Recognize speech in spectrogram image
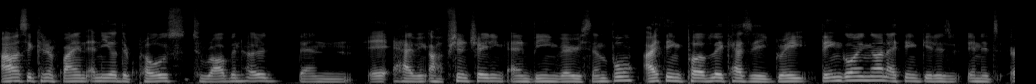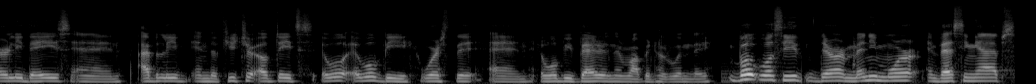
I honestly couldn't find any other pros to Robinhood than it having option trading and being very simple. I think Public has a great thing going on. I think it is in its early days and I believe in the future updates it will it will be worth it and it will be better than Robinhood one day. But we'll see. There are many more investing apps.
